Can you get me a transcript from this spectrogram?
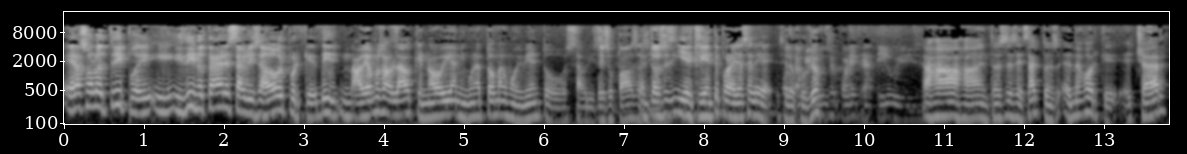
era solo el trípode y, y, y di, no traje el estabilizador porque di, habíamos hablado que no había ninguna toma de movimiento o estabilizador. Eso pasa. sí. Entonces, y el cliente por allá se le, se O le ocurrió. se pone creativo y dice, Ajá, ajá, entonces exacto, es, es mejor que echar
